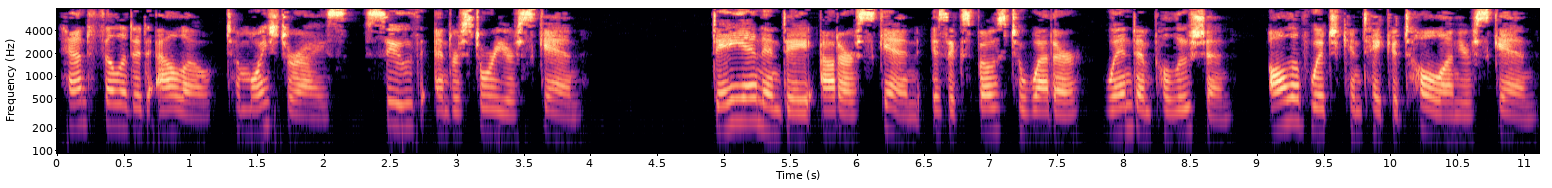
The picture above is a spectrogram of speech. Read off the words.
hand filleted aloe to moisturize, soothe, and restore your skin. Day in and day out, our skin is exposed to weather, wind, and pollution, all of which can take a toll on your skin.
